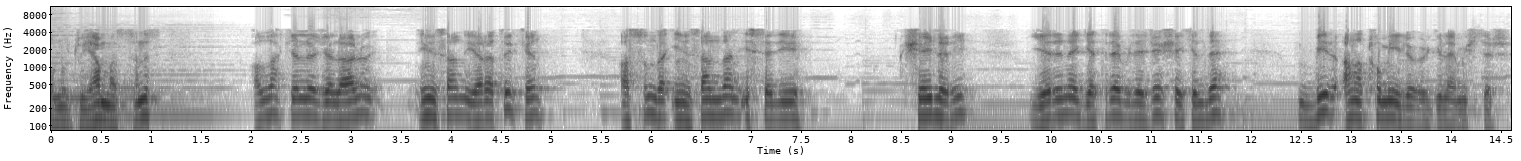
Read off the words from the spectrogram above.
onu duyamazsınız. Allah Celle Celaluhu insanı yaratırken aslında insandan istediği şeyleri yerine getirebilecek şekilde bir anatomiyle örgülemiştir.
